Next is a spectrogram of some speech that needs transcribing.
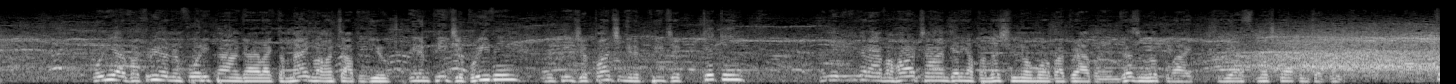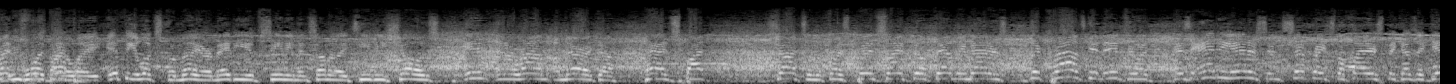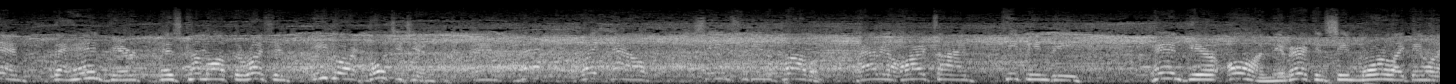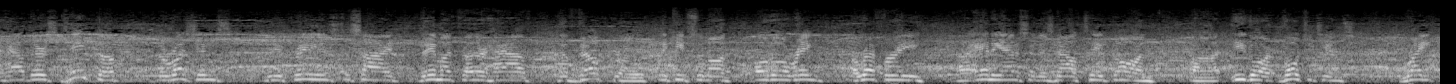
When you have a 340 pound guy like the Mangler on top of you, it impedes your breathing, it impedes your punching, it impedes your kicking. I mean, you're going to have a hard time getting up unless you know more about grappling. It doesn't look like he has much grappling technique. Fred Floyd, by the way, if he looks familiar, maybe you've seen him in some of the TV shows in and around America, had spot shots on the first pin, Seinfeld Family Matters. The crowd's getting into it as Andy Anderson separates the fighters because, again, the hand gear has come off the Russian, Igor Volchichin, and that right now seems to be the problem. Having a hard time keeping the hand gear on. The Americans seem more like they want to have theirs taped up. The Russians, the Ukrainians decide they much rather have the Velcro that keeps them on. Although ring a referee, uh, Andy Anderson, has now taped on uh, Igor Volchichin's right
